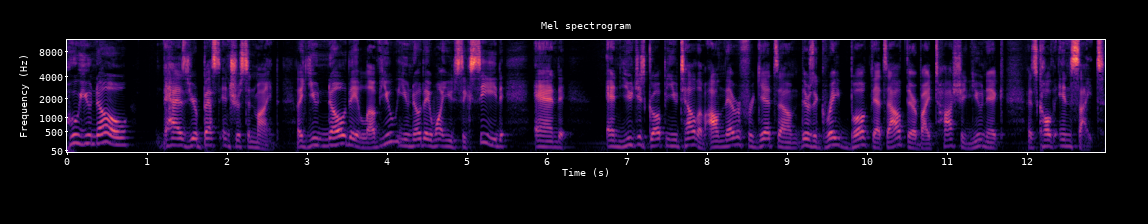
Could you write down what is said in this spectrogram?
who you know has your best interest in mind. Like, you know they love you, you know they want you to succeed, and and you just go up and you tell them. I'll never forget. Um, there's a great book that's out there by Tasha Eurich. It's called Insight.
